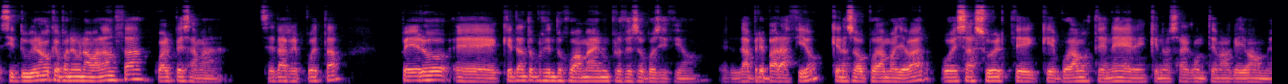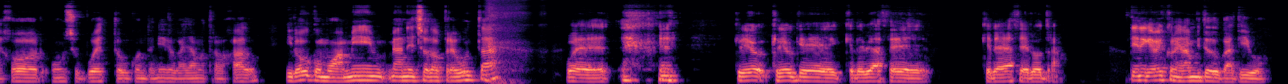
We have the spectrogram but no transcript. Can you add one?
si tuviéramos que poner una balanza, ¿cuál pesa más? Ser la respuesta, pero eh, ¿qué tanto por ciento juega más en un proceso de oposición? ¿La preparación que nosotros podamos llevar o esa suerte que podamos tener en que nos salga un tema que llevamos mejor o un supuesto, un contenido que hayamos trabajado? Y luego, como a mí me han hecho dos preguntas, pues creo, creo que, le voy a hacer, que le voy a hacer otra. Tiene que ver con el ámbito educativo.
